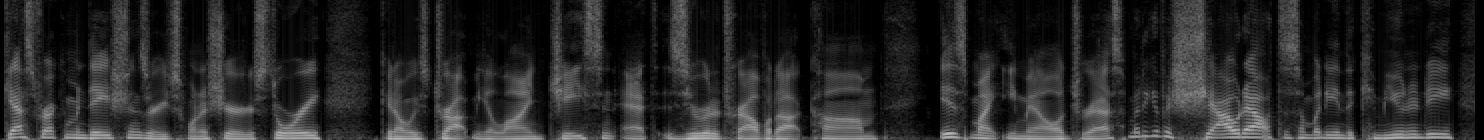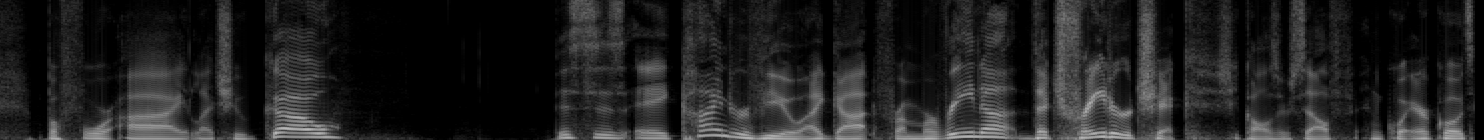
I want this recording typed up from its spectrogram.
guest recommendations or you just want to share your story, you can always drop me a line. Jason at zero to travel.com is my email address. I'm going to give a shout out to somebody in the community before I let you go. This is a kind review I got from Marina, the trader chick, she calls herself in air quotes.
